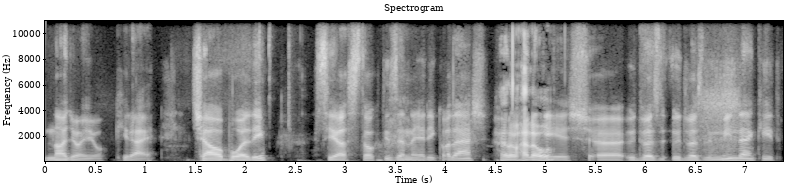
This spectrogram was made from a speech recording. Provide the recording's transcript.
Nagyon jó, király. Ciao Boldi, sziasztok, 14. adás. Hello, hello. És üdvözl, üdvözlünk mindenkit.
